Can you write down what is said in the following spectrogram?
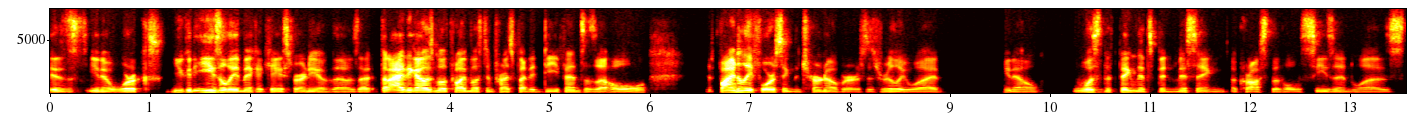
is you know works. You could easily make a case for any of those, but I think I was most probably most impressed by the defense as a whole. Finally, forcing the turnovers is really what you know, was the thing that's been missing across the whole season was,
